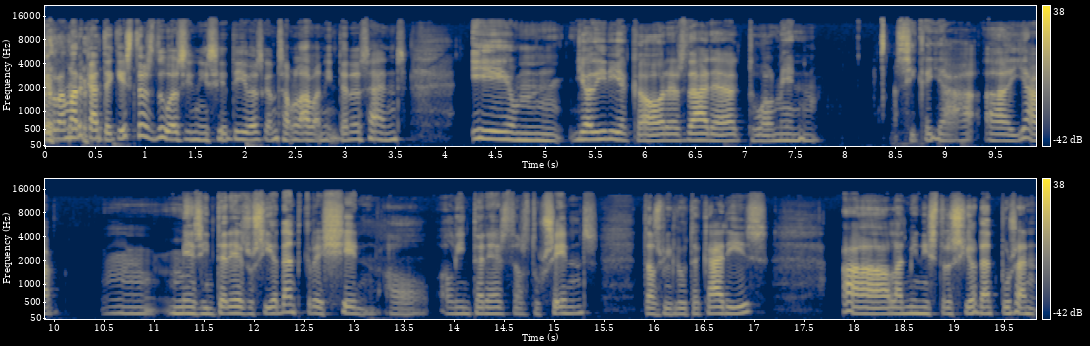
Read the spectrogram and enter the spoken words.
he remarcat aquestes dues iniciatives que em semblaven interessants i mm, jo diria que a hores d'ara, actualment, sí que hi ha, eh, hi ha mm, més interès, o sigui, ha anat creixent l'interès dels docents, dels bibliotecaris, eh, l'administració ha anat posant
